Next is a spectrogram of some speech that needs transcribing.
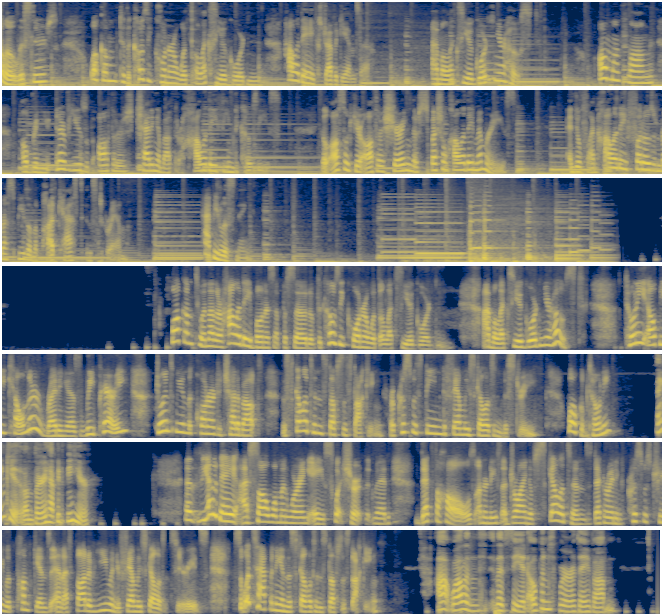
Hello, listeners. Welcome to the Cozy Corner with Alexia Gordon Holiday Extravaganza. I'm Alexia Gordon, your host. All month long, I'll bring you interviews with authors chatting about their holiday themed cozies. You'll also hear authors sharing their special holiday memories. And you'll find holiday photos and recipes on the podcast Instagram. Happy listening. Welcome to another holiday bonus episode of the Cozy Corner with Alexia Gordon. I'm Alexia Gordon, your host. Toni L.P. Kelner, writing as Leigh Perry, joins me in the corner to chat about The Skeleton Stuffs the Stocking, her Christmas themed family skeleton mystery. Welcome, Toni. Thank you. I'm very happy to be here. Uh, the other day, I saw a woman wearing a sweatshirt that read, Deck the Halls, underneath a drawing of skeletons decorating a Christmas tree with pumpkins, and I thought of you and your family skeleton series. So, what's happening in the skeleton stuffs the stocking? Uh, well, let's see. It opens where they've, um,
